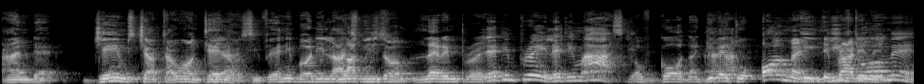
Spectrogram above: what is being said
And uh, James chapter 1 tells Yeah. us if anybody lacks Lack wisdom, wisdom, let him pray. let him pray, let him ask. of God that giveth to all men He give it to all men.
